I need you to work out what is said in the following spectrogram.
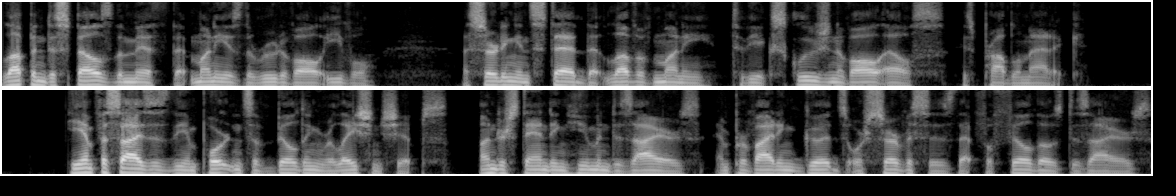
Lapin dispels the myth that money is the root of all evil, asserting instead that love of money, to the exclusion of all else, is problematic. He emphasizes the importance of building relationships, understanding human desires, and providing goods or services that fulfill those desires,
